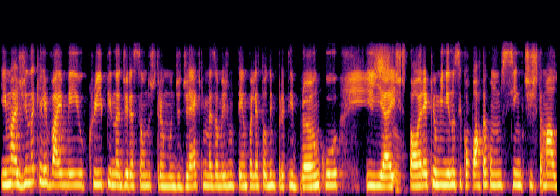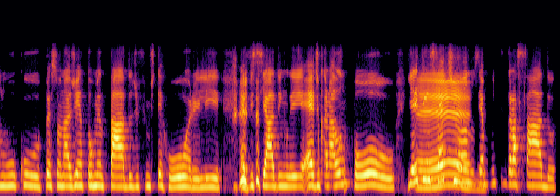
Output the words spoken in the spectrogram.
Imagina que ele vai meio creepy na direção do extremo de Jack, mas ao mesmo tempo ele é todo em preto e branco. Isso. E a história é que o menino se comporta como um cientista maluco, personagem atormentado de filmes de terror. Ele é viciado em ler Edgar Allan Poe. E ele é. tem sete anos e é muito engraçado.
